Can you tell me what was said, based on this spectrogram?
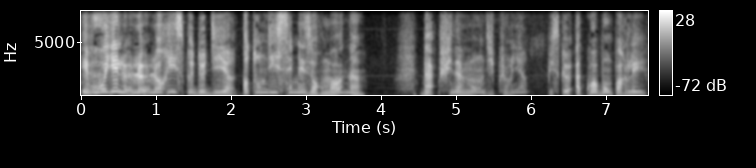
Et vous voyez le, le, risque de dire, quand on dit c'est mes hormones, bah finalement on dit plus rien, puisque à quoi bon parler?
